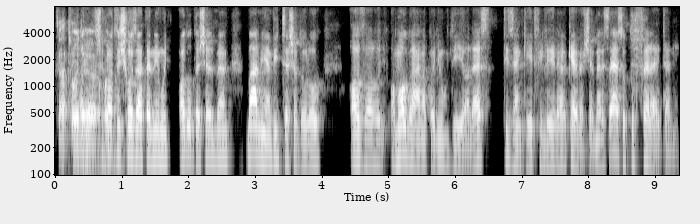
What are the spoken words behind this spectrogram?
Tehát, hogy, és hogy... azt is hozzátenném, hogy adott esetben bármilyen vicces a dolog, azzal, hogy a magának a nyugdíja lesz, 12 fillérrel kevesebb, mert ezt el szoktuk felejteni.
